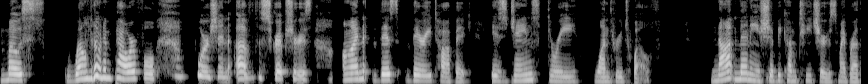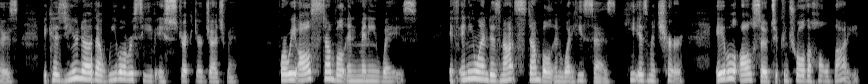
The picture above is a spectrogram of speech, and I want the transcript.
most well known and powerful portion of the scriptures on this very topic is James 3 1 through 12. Not many should become teachers, my brothers, because you know that we will receive a stricter judgment. For we all stumble in many ways. If anyone does not stumble in what he says, he is mature, able also to control the whole body.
